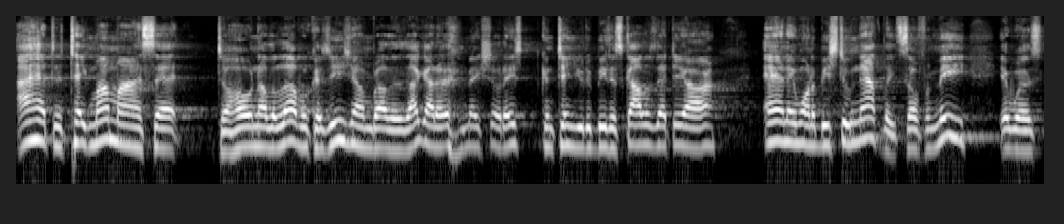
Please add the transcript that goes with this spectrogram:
I had to take my mindset to a whole nother level because these young brothers, I got to make sure they continue to be the scholars that they are and they want to be student athletes. So for me, it was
